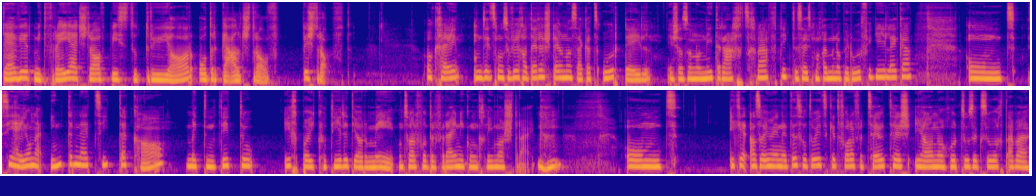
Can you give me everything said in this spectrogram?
der wird mit Freiheitsstrafe bis zu drei Jahren oder Geldstrafe bestraft. Okay, und jetzt muss ich vielleicht an dieser Stelle noch sagen, das Urteil ist also noch nicht rechtskräftig, das heißt, man kann immer noch Berufung einlegen. Und sie haben auch eine Internetseite gehabt mit dem Titel «Ich boykottiere die Armee», und zwar von der Vereinigung Klimastreik. Und ich, also ich meine, das, was du jetzt vorher erzählt hast, ich habe noch kurz herausgesucht, eben,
